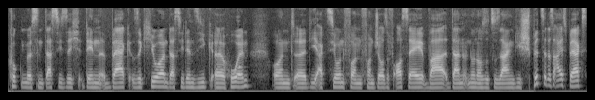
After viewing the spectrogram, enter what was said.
gucken müssen, dass sie sich den Bag securen, dass sie den Sieg äh, holen. Und äh, die Aktion von, von Joseph Ossey war dann nur noch sozusagen die Spitze des Eisbergs,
